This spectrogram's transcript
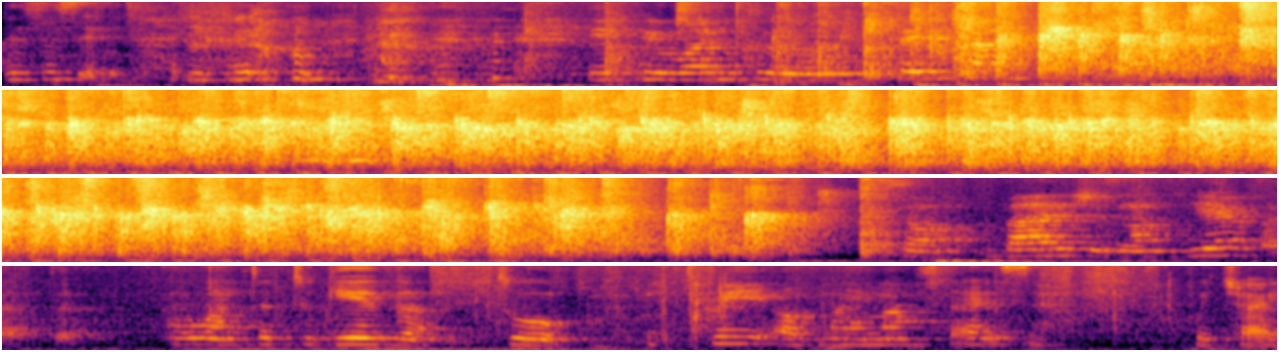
this is it. If you, if you want to say something. Is not here, but I wanted to give to three of my masters, which are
